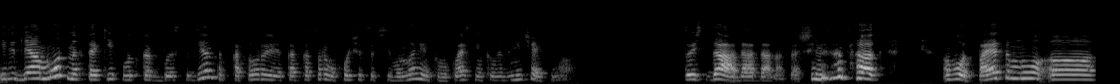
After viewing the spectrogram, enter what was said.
или для модных таких вот как бы студентов, которые, как, которым хочется всего новенького, классненького и замечательного? То есть да, да, да, Наташа, именно так. Вот, поэтому, э,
